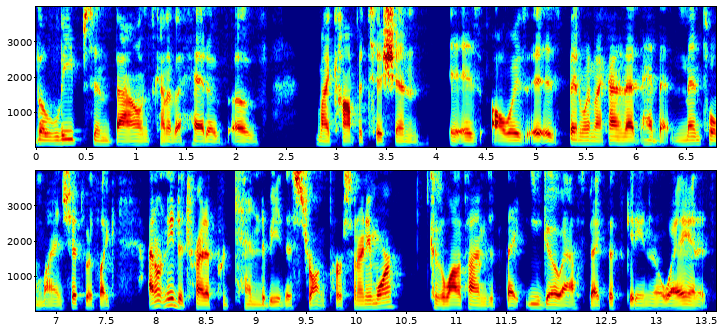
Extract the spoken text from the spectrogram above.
the leaps and bounds kind of ahead of, of my competition is always it has been when I kind of had that mental mind shift where it's like I don't need to try to pretend to be this strong person anymore. because a lot of times it's that ego aspect that's getting in the way and it's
